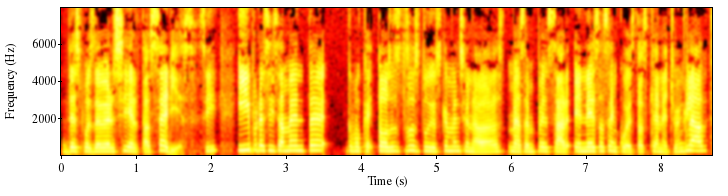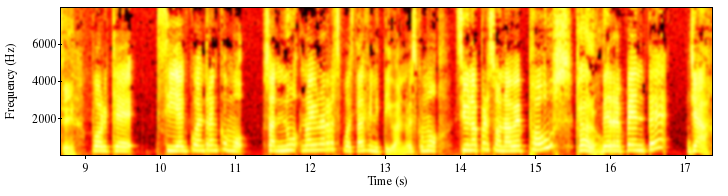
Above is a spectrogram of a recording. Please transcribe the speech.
después de ver ciertas series, ¿sí? Y precisamente como que todos estos estudios que mencionabas me hacen pensar en esas encuestas que han hecho en GLAD, Sí. porque si encuentran como, o sea, no, no hay una respuesta definitiva, no es como si una persona ve Pose, Claro. de repente ya,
